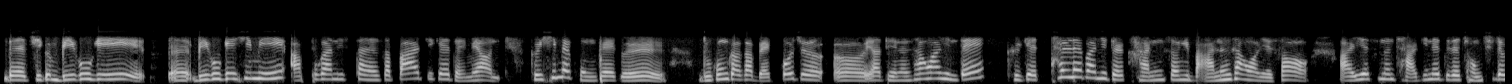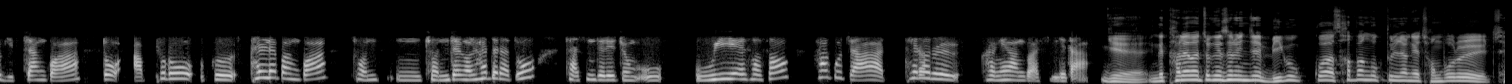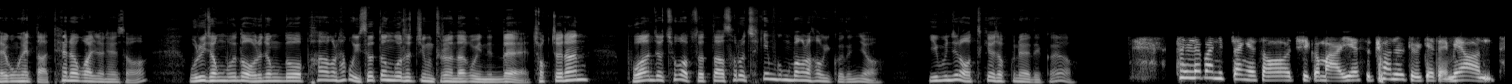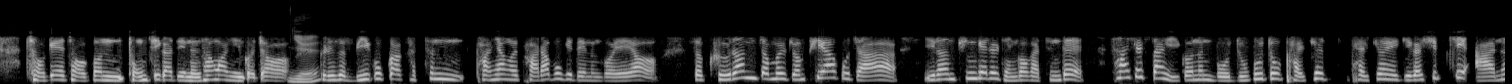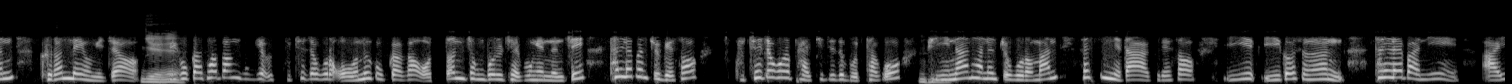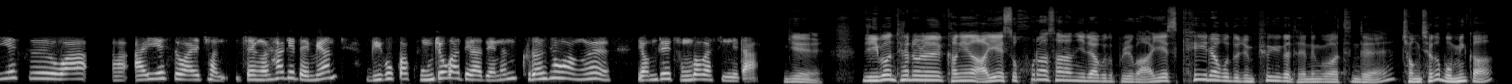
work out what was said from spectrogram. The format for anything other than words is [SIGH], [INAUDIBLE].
네, 지금 미국이 에, 미국의 힘이 아프가니스탄에서 빠지게 되면 그 힘의 공백을 누군가가 메꿔줘야 되는 상황인데 그게 탈레반이 될 가능성이 많은 상황에서 IS는 자기네들의 정치적 입장과 또 앞으로 그 탈레반과 전, 음, 전쟁을 하더라도 자신들이 좀 우, 우위에 서서 하고자 테러를 강행한 것 같습니다. 예, 그러니까 탈레반 쪽에서는 이제 미국과 서방국들 향해 정보를 제공했다. 테러 관련해서 우리 정부도 어느 정도 파악을 하고 있었던 것으로 지금 드러나고 있는데 적절한 보안 조처가 없었다. 서로 책임 공방을 하고 있거든요. 이 문제는 어떻게 접근해야 될까요? 탈레반 입장에서 지금 IS 편을 들게 되면 적의 적은 동지가 되는 상황인 거죠. 예. 그래서 미국과 같은 방향을 바라보게 되는 거예요. 그래서 그런 점을 좀 피하고자 이런 핑계를 댄 것 같은데 사실상 이거는 뭐 누구도 밝혀 밝혀내기가 쉽지 않은 그런 내용이죠. 예. 미국과 서방국이 구체적으로 어느 국가가 어떤 정보를 제공했는지 탈레반 쪽에서 구체적으로 밝히지도 못하고. 비난하는 쪽으로만 했습니다. 그래서 이 이것은 탈레반이 IS와 아, IS와의 전쟁을 하게 되면 미국과 공조가 돼야 되는 그런 상황을 염두에 둔 것 같습니다. 예. 이번 테러를 강행한 IS 호라산이라고도 불리고 ISK라고도 좀 표기가 되는 것 같은데 정체가 뭡니까?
